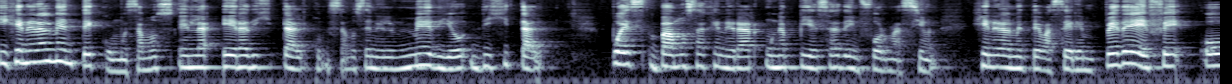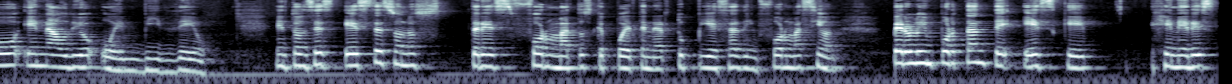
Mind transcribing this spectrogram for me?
y generalmente, como estamos en la era digital, como estamos en el medio digital, pues vamos a generar una pieza de información. Generalmente va a ser en PDF o en audio o en video. Entonces, estos son los tres formatos que puede tener tu pieza de información. Pero lo importante es que generes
